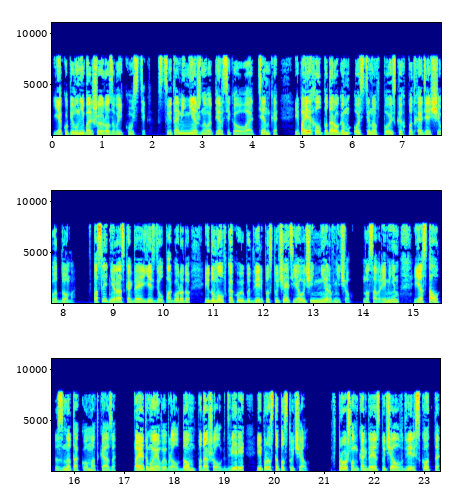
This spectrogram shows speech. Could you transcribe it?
Я купил небольшой розовый кустик с цветами нежного персикового оттенка и поехал по дорогам Остина в поисках подходящего дома. В последний раз, когда я ездил по городу и думал, в какую бы дверь постучать, я очень нервничал, но со временем я стал знатоком отказа. Поэтому я выбрал дом, подошел к двери и просто постучал. В прошлом, когда я стучал в дверь Скотта,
